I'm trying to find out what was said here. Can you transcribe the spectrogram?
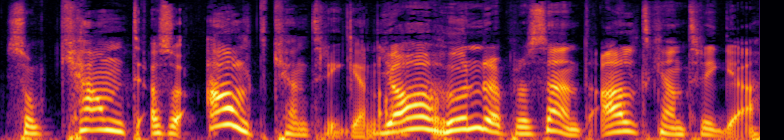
som kan, alltså allt kan trigga någon. ja 100% allt kan trigga.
